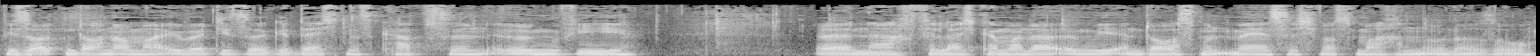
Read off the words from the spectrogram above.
Wir sollten doch noch mal über diese Gedächtniskapseln irgendwie äh, nach, vielleicht kann man da irgendwie endorsement-mäßig was machen oder so.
